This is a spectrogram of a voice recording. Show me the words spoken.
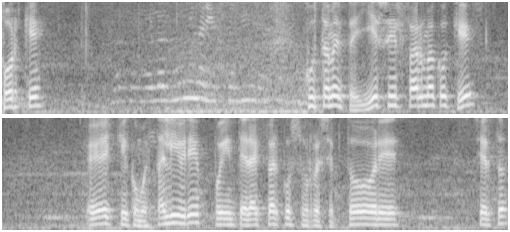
Porque. Justamente, y ese es el fármaco que, que como está libre, puede interactuar con sus receptores, ¿cierto?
